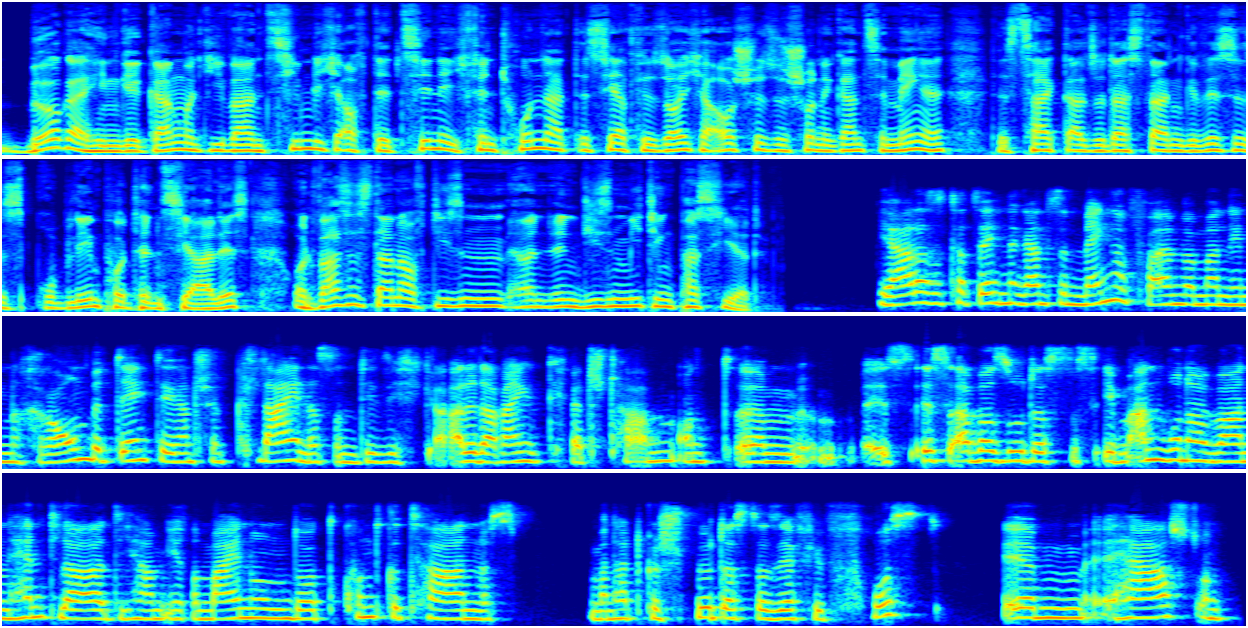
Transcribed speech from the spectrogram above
Bürger hingegangen und die waren ziemlich auf der Zinne. Ich finde, 100 ist ja für solche Ausschüsse schon eine ganze Menge. Das zeigt also, dass da ein gewisses Problempotenzial ist. Und was ist dann auf diesem, in diesem Meeting passiert? Ja, das ist tatsächlich eine ganze Menge, vor allem wenn man den Raum bedenkt, der ganz schön klein ist und die sich alle da reingequetscht haben. Und ähm, es ist aber so, dass es eben Anwohner waren, Händler, die haben ihre Meinungen dort kundgetan. Es, man hat gespürt, dass da sehr viel Frust ähm, herrscht und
